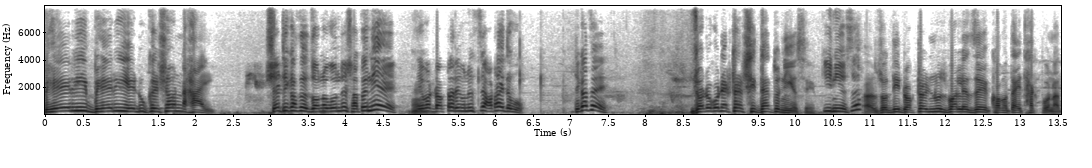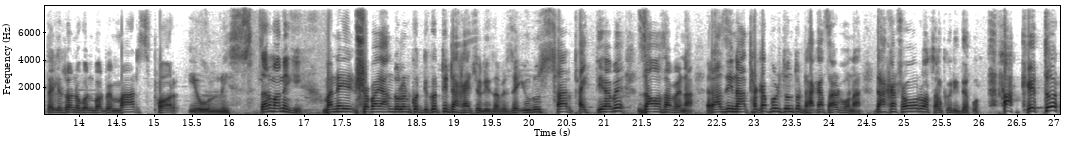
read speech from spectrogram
very very education high সে ঠিক আছে জনগণের সাথে নিয়ে এবার ডক্টর ইউনুসকে হটাই দেবো। ঠিক আছে? জনগণ একটা সিদ্ধান্ত নিয়েছে। কি নিয়েছে? যদি ডক্টর ইউনুস বলে যে ক্ষমতায় থাকব না তাইলে জনগণ বলবে মার্চ ফর ইউনিস তার মানে কি? মানে সবাই আন্দোলন করতে করতে ঢাকায় চলে যাবে যে ইউনুস স্যার থাকতে হবে যাওয়া যাবে না। রাজি না থাকা পর্যন্ত ঢাকা ছাড়বো না ঢাকা শহর অচল করে দেবো। আগে তোর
